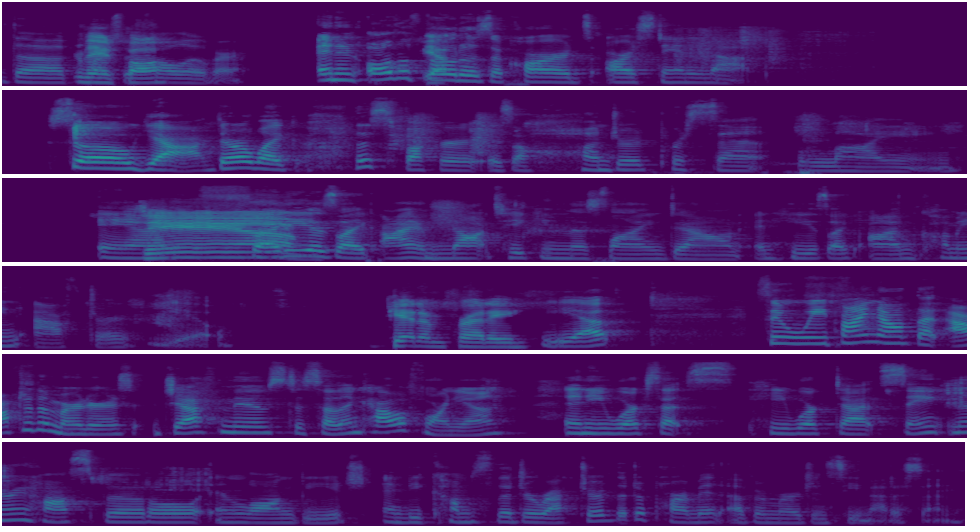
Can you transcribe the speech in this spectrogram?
the cards would fall? fall over. And in all the Yep. photos, the cards are standing up. So yeah, they're like, this fucker is a hundred percent lying. And Damn. Freddie is like, I am not taking this lying down. And he's like, I'm coming after you. Get him, Freddie. Yep. So we find out that after the murders, Jeff moves to Southern California and he works at he worked at St. Mary Hospital in Long Beach and becomes the director of the Department of Emergency Medicine.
